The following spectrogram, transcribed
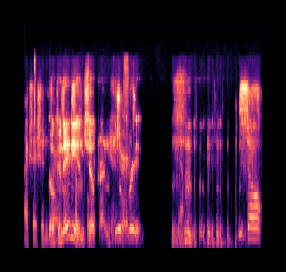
Actually, I shouldn't. So Canadian children, feel insured. free. So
